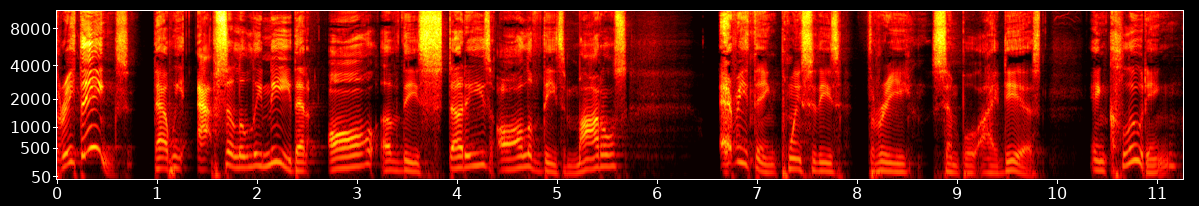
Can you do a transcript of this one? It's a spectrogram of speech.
three things that we absolutely need that all of these studies, all of these models, everything points to these three simple ideas. including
